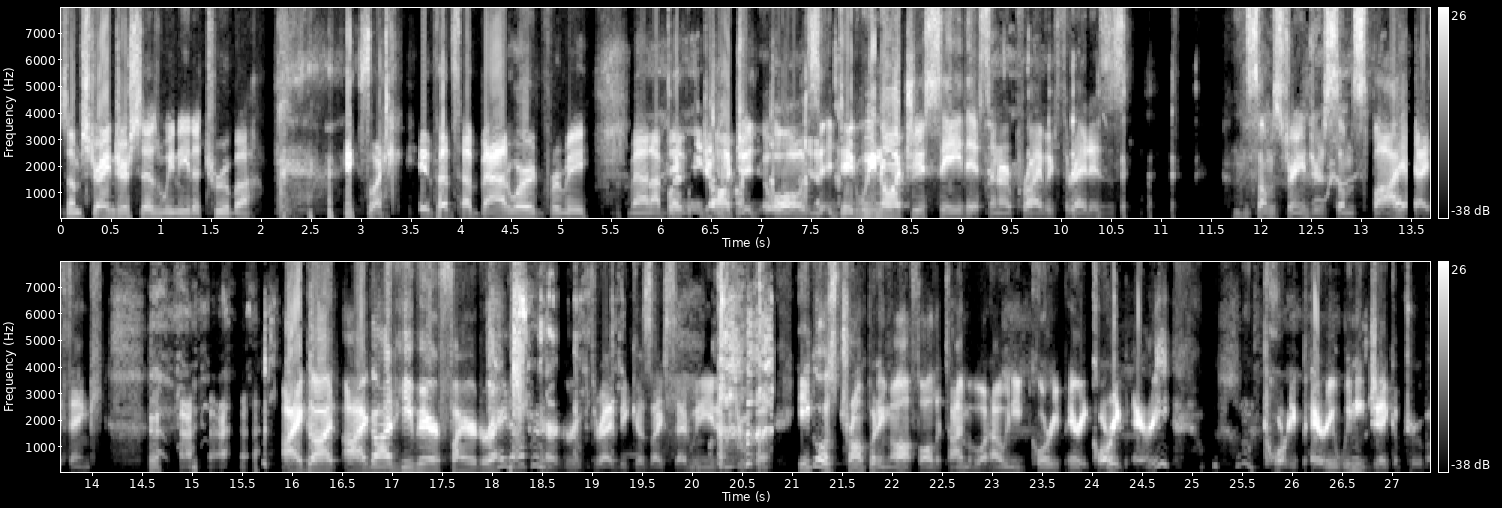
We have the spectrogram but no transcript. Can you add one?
Some stranger says we need a Trouba. He's like, that's a bad word for me, man. I did we not? oh, did we not just say this in our private thread? Is some strangers, some spy, I think. I got I got Hebert fired right up in our group thread because I said we needed Trouba. He goes trumpeting off all the time about how we need Corey Perry. Corey Perry? Corey Perry? We need Jacob Trouba.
